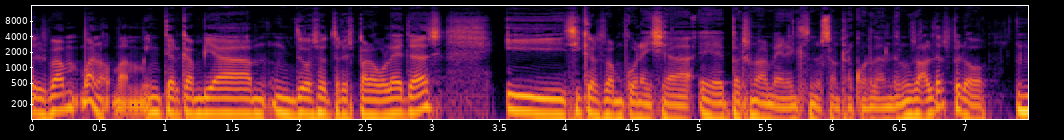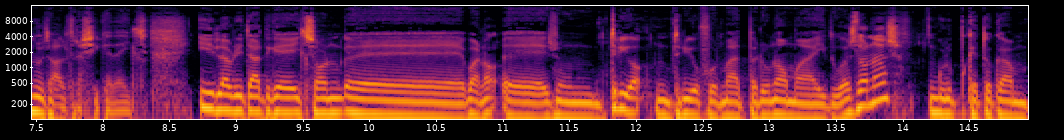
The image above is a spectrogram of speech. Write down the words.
els vam, bueno, vam intercanviar dos o tres parauletes i sí que els vam conèixer eh, personalment. Ells no se'n recorden de nosaltres, però nosaltres sí que d'ells. I la veritat que ells són, eh, bueno, eh, és un trio, un trio format per un home i dues dones, un grup que toquen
